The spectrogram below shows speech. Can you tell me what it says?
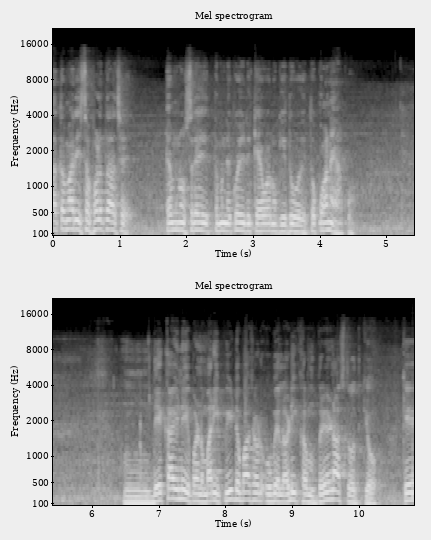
આ તમારી સફળતા છે, એમનો શ્રેય તમને કોઈને કહેવાનું કીધું હોય તો કોને આપો? દેખાય નહીં, પણ મારી પીઠ પાછળ ઉભેલ અડીખમ પ્રેરણા સ્ત્રોત કયો કે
